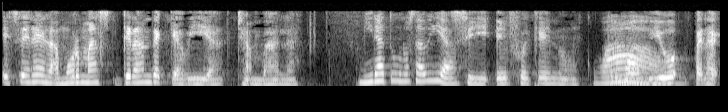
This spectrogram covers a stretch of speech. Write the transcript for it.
ese era el amor más grande que había, Chambala. Mira, tú no sabías. Sí, él fue que nos wow. para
